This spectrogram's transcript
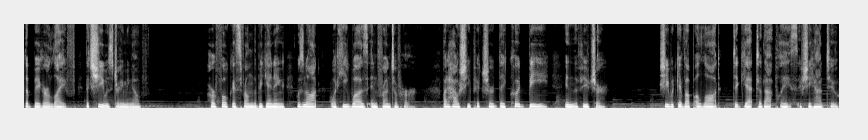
the bigger life that she was dreaming of. Her focus from the beginning was not what he was in front of her, but how she pictured they could be in the future. She would give up a lot to get to that place if she had to.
